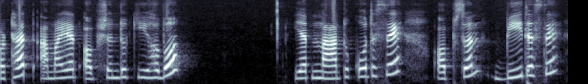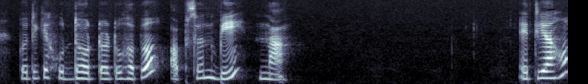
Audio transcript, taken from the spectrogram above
অৰ্থাৎ আমাৰ ইয়াত অপশ্যনটো কি হ'ব? ইয়াত নাটো ক'ত আছে? অপশ্যন বিত আছে। গতিকে শুদ্ধ উত্তৰটো হ'ব অপশ্যন বি না। এতিয়া আহোঁ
